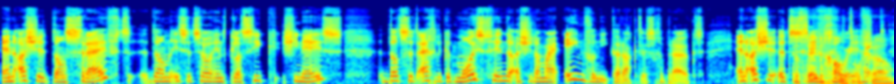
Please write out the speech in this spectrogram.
En als je het dan schrijft, dan is het zo in het klassiek Chinees dat ze het eigenlijk het mooist vinden als je dan maar één van die karakters gebruikt. En als je het dat is elegant of hebt, zo.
